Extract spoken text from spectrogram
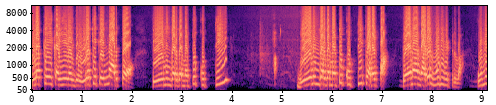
உலக்கை கையிலேந்திய உலக்கைக்கு என்ன அர்த்தம்? வேணுங்கிறத மட்டும் குத்தி வேணுங்கிறத மட்டும் குத்தி புடைப்பா வேணாங்காத ஊதி விட்டுருவா. உமி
